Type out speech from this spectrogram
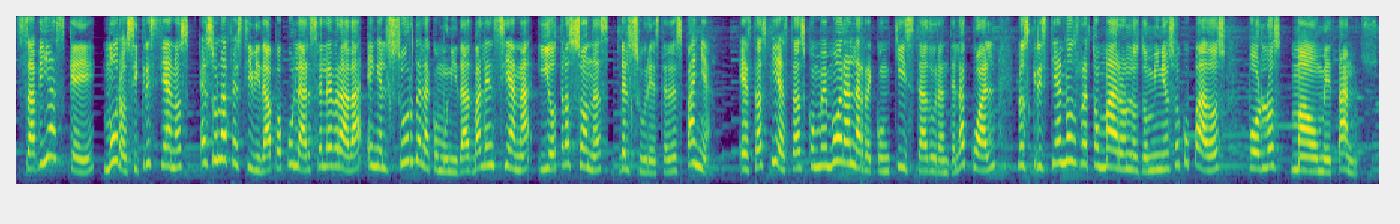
¿Sabías que Moros y Cristianos es una festividad popular celebrada en el sur de la comunidad valenciana y otras zonas del sureste de España? Estas fiestas conmemoran la reconquista durante la cual los cristianos retomaron los dominios ocupados por los maometanos.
